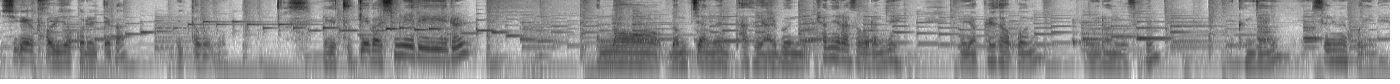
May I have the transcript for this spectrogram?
시계가 걸리적거릴 때가 있더군요. 이게 두께가 10mm를 안 넘, 넘지 않는 다소 얇은 편이라서 그런지 옆에서 본 이런 모습은 굉장히 슬림해 보이네요.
